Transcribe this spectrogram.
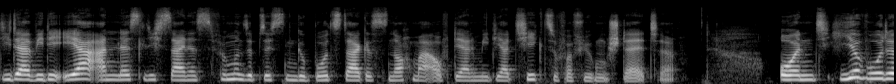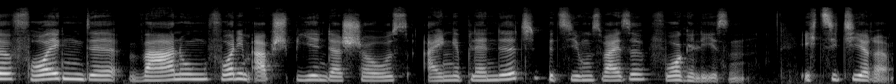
die der WDR anlässlich seines 75. Geburtstages nochmal auf deren Mediathek zur Verfügung stellte. Und hier wurde folgende Warnung vor dem Abspielen der Shows eingeblendet bzw. vorgelesen. Ich zitiere.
